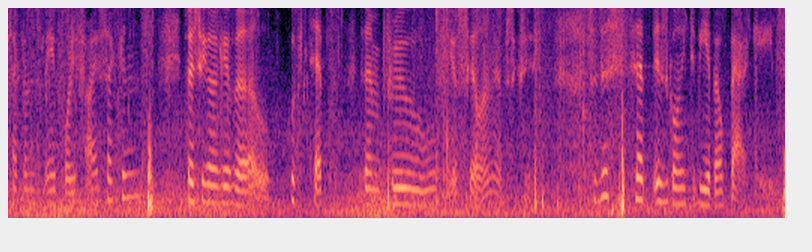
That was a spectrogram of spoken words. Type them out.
seconds, maybe 45 seconds. Basically, gonna give a quick tip to improve your skill and your success. So this tip is going to be about barricades.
